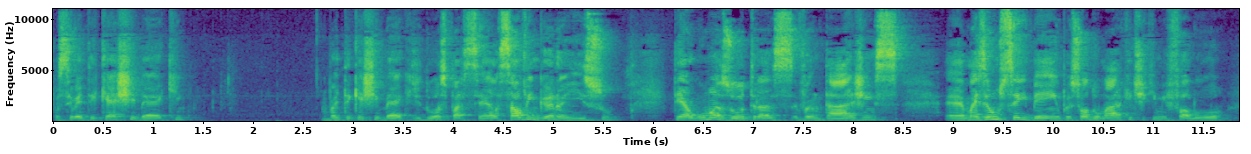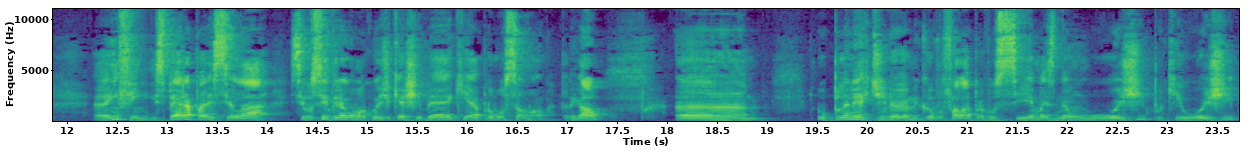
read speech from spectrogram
Você vai ter cashback, vai ter cashback de duas parcelas, salvo engano é isso tem algumas outras vantagens, é, mas eu não sei bem, o pessoal do marketing que me falou. É, enfim, espera aparecer lá. Se você vir alguma coisa de cashback, é a promoção nova, tá legal? Uh, o planner dinâmico eu vou falar para você, mas não hoje, porque hoje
